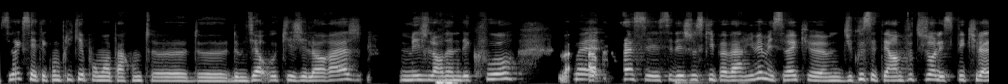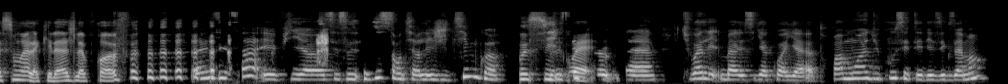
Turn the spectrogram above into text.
c'est vrai que ça a été compliqué pour moi par contre de, de me dire ok j'ai leur âge, mais je leur donne des cours. Bah, Après, c'est, c'est des choses qui peuvent arriver, mais c'est vrai que euh, du coup, c'était un peu toujours les spéculations à quel âge la prof? c'est. Et puis, euh, c'est aussi se sentir légitime, quoi. Aussi, ouais. Bah, tu vois, bah, il y a quoi Il y a trois mois, du coup, c'était des examens.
